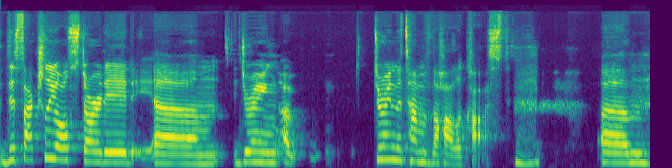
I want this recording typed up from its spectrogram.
this actually all started um, during uh, during the time of the Holocaust. Um,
